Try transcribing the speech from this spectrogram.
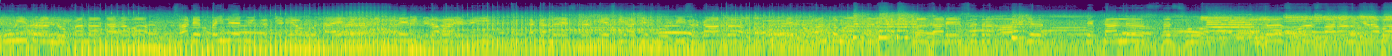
ਪੂਰੀ ਤਰ੍ਹਾਂ ਲੋਕਾਂ ਦਾ ਅਦਾਰਾ ਵਾ ਸਾਡੇ ਪਹਿਲੇ ਮੀਟਰ ਜਿਹੜੇ ਆ ਉਹ ਲਾਏ ਜਾਣ ਅਸੀਂ ਕਦੇ ਵੀ ਜਿਹੜਾ ਵਾ ਇਹ ਨਹੀਂ ਲੱਗਣ ਦਾ ਇਸ ਕਰਕੇ ਅਸੀਂ ਅੱਜ ਮੋਦੀ ਸਰਕਾਰ ਦਾ ਤੇ ਭਗਵੰਤ ਮਾਨ ਦਾ ਜਿਹੜਾ ਫੈਸਲਾ ਸਾਡੇ ਇਸੇ ਤਰ੍ਹਾਂ ਅੱਜ ਤੇ ਕੱਲ 15 16 17 ਨੂੰ ਜਿਹੜਾ ਵਾ,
